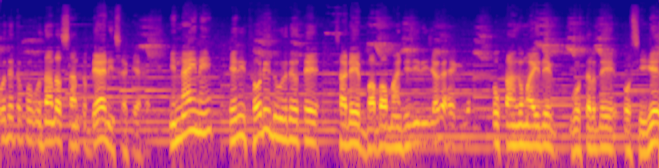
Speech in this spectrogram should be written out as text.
ਉਹਦੇ ਤੋਂ ਕੋਈ ਉਦਾਂ ਦਾ ਸੰਤ ਬਹਿ ਨਹੀਂ ਸਕਿਆ। ਹੈ ਇੰਨਾ ਹੀ ਨਹੀਂ, ਇਹਦੀ ਥੋੜੀ ਦੂਰ ਦੇ ਉੱਤੇ ਸਾਡੇ ਬਾਬਾ ਮਾਂਜੀ ਜੀ ਦੀ ਜਗ੍ਹਾ ਹੈਗੀ ਹੈ। ਉਹ ਕੰਗਮਾਈ ਦੇ ਗੋਤਰ ਦੇ ਉਹ ਸੀਗੇ,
